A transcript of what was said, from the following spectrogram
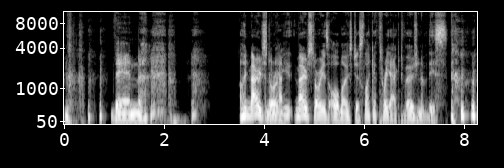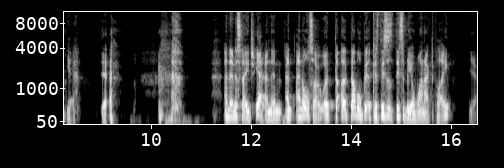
then I mean, Marriage And Story. have- Marriage Story is almost just like a three act version of this. yeah, yeah. and then a stage, yeah, and then and and also a double bill because this is this would be a one act play. Yeah.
